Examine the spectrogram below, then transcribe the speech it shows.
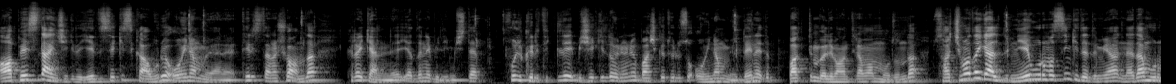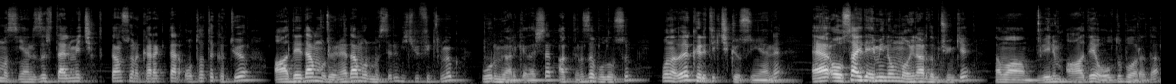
AP'si de aynı şekilde 7-8k vuruyor oynamıyor yani. Tristan'a şu anda Kraken'li ya da ne bileyim işte full kritikli bir şekilde oynanıyor. Başka türlüsü oynanmıyor. Denedim. Baktım böyle bir antrenman modunda. Saçma da geldi. Niye vurmasın ki dedim ya. Neden vurmasın yani zırh delmeye çıktıktan sonra karakter otatak atıyor. AD'den vuruyor. Neden vurmasın dedim. Hiçbir fikrim yok. Vurmuyor arkadaşlar. Aklınıza bulunsun. Buna böyle kritik çıkıyorsun yani. Eğer olsaydı emin olun oynardım çünkü. Tamam benim AD oldu bu arada.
